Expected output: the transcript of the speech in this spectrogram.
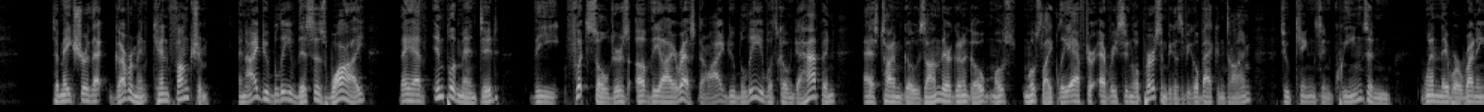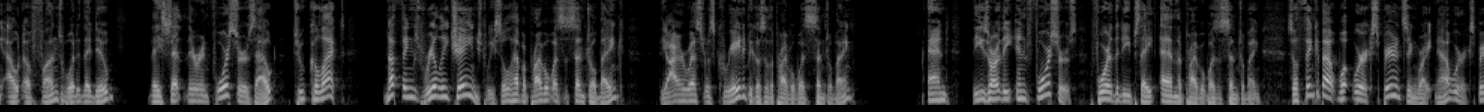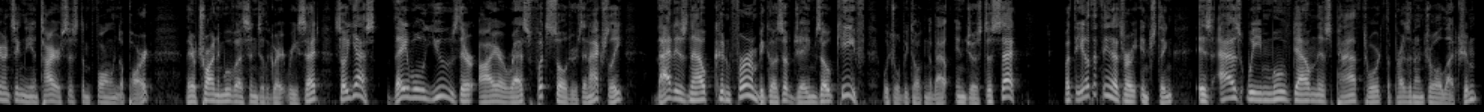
to make sure that government can function. And I do believe this is why they have implemented the foot soldiers of the IRS. Now, I do believe what's going to happen as time goes on, they're going to go most most likely after every single person because if you go back in time to kings and queens and when they were running out of funds, what did they do? They sent their enforcers out to collect. Nothing's really changed. We still have a private West Central Bank. The IRS was created because of the private West Central Bank. And these are the enforcers for the deep state and the private West Central Bank. So think about what we're experiencing right now. We're experiencing the entire system falling apart. They're trying to move us into the Great Reset. So, yes, they will use their IRS foot soldiers. And actually, that is now confirmed because of James O'Keefe, which we'll be talking about in just a sec. But the other thing that's very interesting is as we move down this path towards the presidential election,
